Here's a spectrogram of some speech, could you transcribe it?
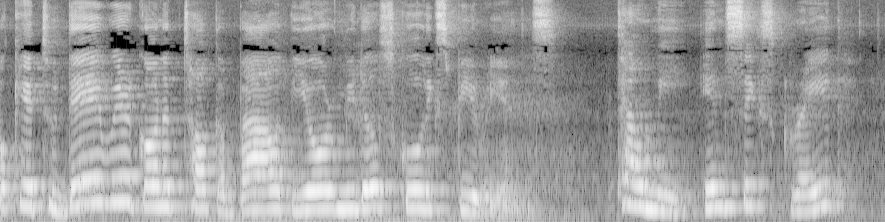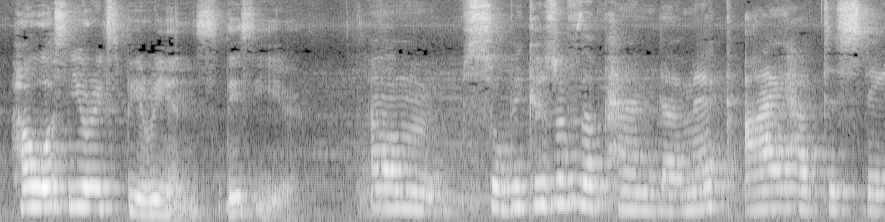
Okay, today we're gonna talk about your middle school experience. Tell me, in sixth grade, how was your experience this year? Um, so because of the pandemic, I had to stay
